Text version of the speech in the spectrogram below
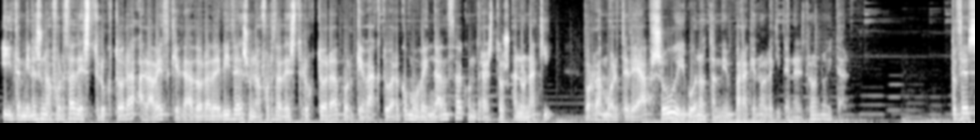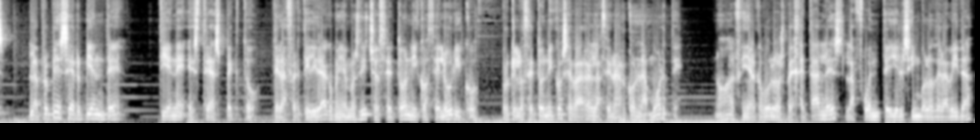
y también es una fuerza destructora, a la vez que dadora de vida, es una fuerza destructora porque va a actuar como venganza contra estos Anunnaki por la muerte de Apsu y bueno, también para que no le quiten el trono y tal. Entonces, la propia serpiente tiene este aspecto de la fertilidad, como ya hemos dicho, cetónico, celúrico, porque lo cetónico se va a relacionar con la muerte, Al fin y al cabo, los vegetales, la fuente y el símbolo de la vida,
